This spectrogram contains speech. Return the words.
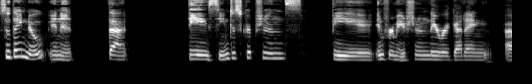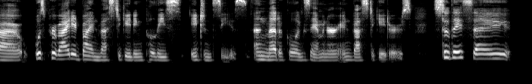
So they note in it that the scene descriptions, the information they were getting uh, was provided by investigating police agencies and medical examiner investigators. So they say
